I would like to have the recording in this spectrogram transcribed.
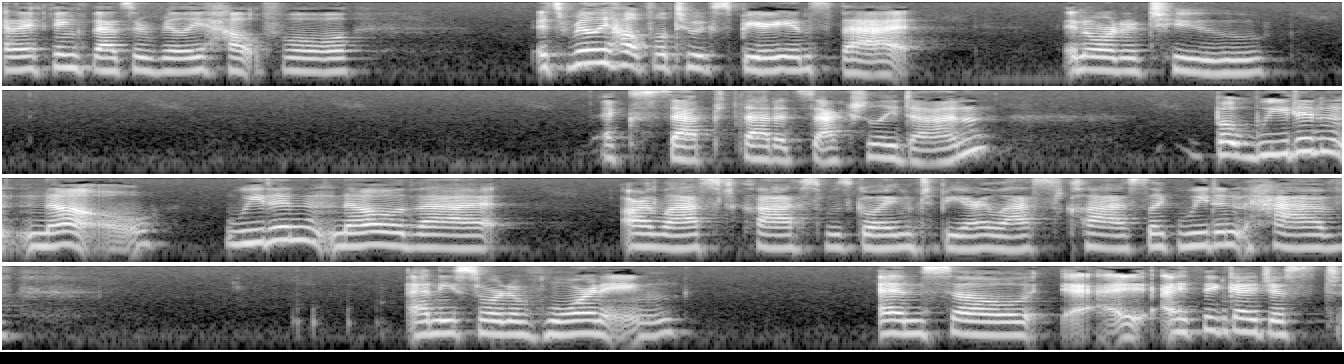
And I think that's a really helpful it's really helpful to experience that in order to accept that it's actually done. But we didn't know. We didn't know that our last class was going to be our last class. Like, we didn't have any sort of warning. And so I, I think I just,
